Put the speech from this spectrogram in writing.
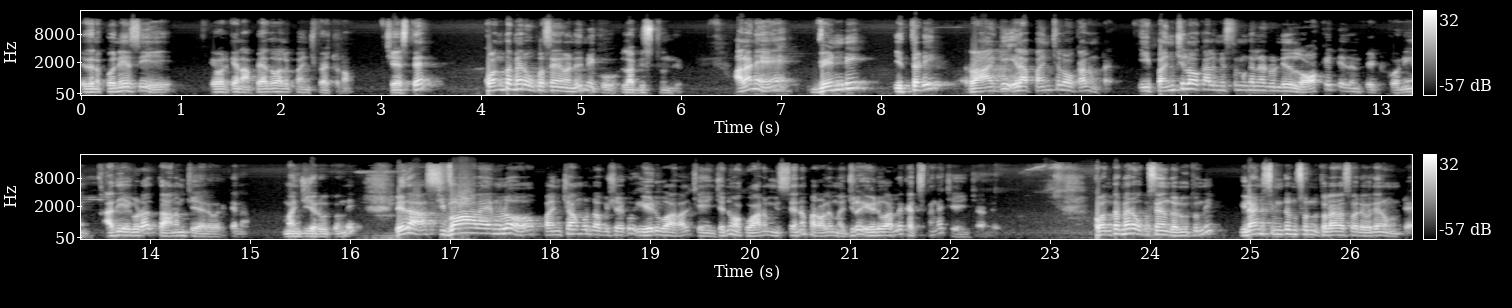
ఏదైనా కొనేసి ఎవరికైనా పేదవాళ్ళకి పంచిపెట్టడం. చేస్తే కొంతమేర ఉపశమనం అనేది మీకు లభిస్తుంది. అలానే వెండి ఇత్తడి రాగి ఇలా పంచలోకాలు ఉంటాయి. ఈ పంచలోకాలు మిశ్రమం కలిగినటువంటి లాకెట్ ఏదైనా పెట్టుకొని అది కూడా దానం చేయాలి ఎవరికైనా. మంచి జరుగుతుంది. లేదా శివాలయంలో పంచామృత అభిషేకం ఏడు వారాలు చేయించండి. ఒక వారం మిస్ అయినా పర్వాలేదు. మధ్యలో ఏడు వారాలు ఖచ్చితంగా చేయించండి. కొంతమేర ఉపశమనం జరుగుతుంది ఇలాంటి సిమ్టమ్స్ ఉన్న తులారాశి వారు ఎవరైనా ఉంటే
